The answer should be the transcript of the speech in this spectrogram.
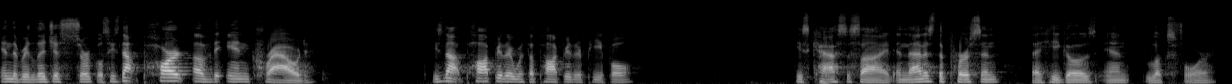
in the religious circles. He's not part of the in crowd. He's not popular with the popular people. He's cast aside, and that is the person that he goes and looks for.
